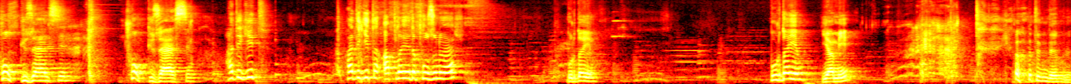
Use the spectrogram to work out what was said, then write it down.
Çok güzelsin. Çok güzelsin. Hadi git. Hadi git ablaya da pozunu ver. Buradayım. Buradayım. Yami. Gördün değil mi?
